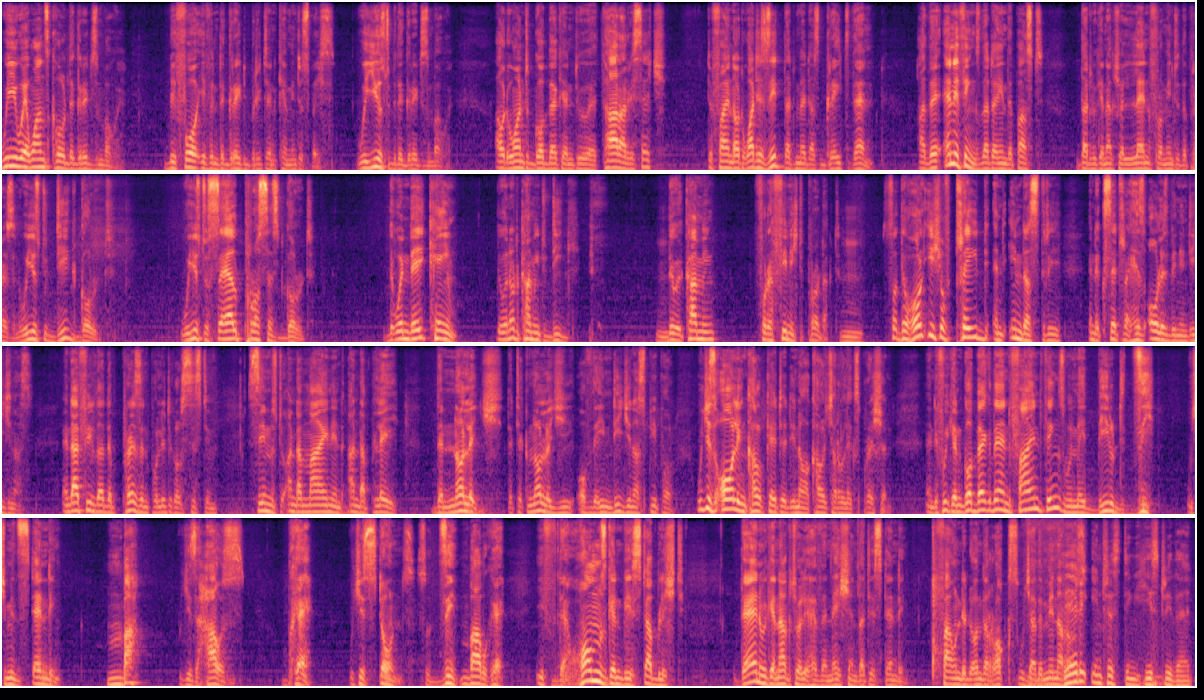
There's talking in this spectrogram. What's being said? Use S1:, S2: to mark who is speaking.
S1: We were once called the Great Zimbabwe before even the Great Britain came into space. We used to be the Great Zimbabwe. I would want to go back and do a thorough research to find out what is it that made us great then. Are there any things that are in the past that we can actually learn from into the present? We used to dig gold. We used to sell processed gold. When they came, they were not coming to dig. Hmm. They were coming for a finished product. Hmm. So the whole issue of trade and industry and etc. has always been indigenous. And I feel that the present political system seems to undermine and underplay the knowledge, the technology of the indigenous people, which is all inculcated in our cultural expression. And if we can go back there and find things, we may build zi, which means standing, mba, which is a house, bhe, which is stones. So zi, mba, bhe. If the homes can be established, then we can actually have a nation that is standing, founded on the rocks, which are the minerals.
S2: Very interesting history that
